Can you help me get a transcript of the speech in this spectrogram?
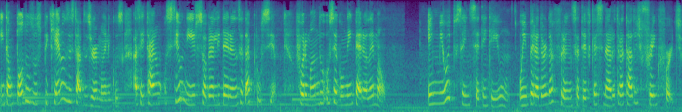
Então todos os pequenos estados germânicos aceitaram se unir sob a liderança da Prússia, formando o Segundo Império Alemão. Em 1871, o imperador da França teve que assinar o Tratado de Frankfurt,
